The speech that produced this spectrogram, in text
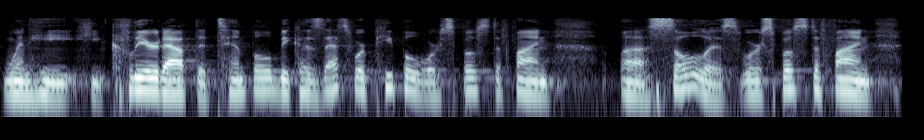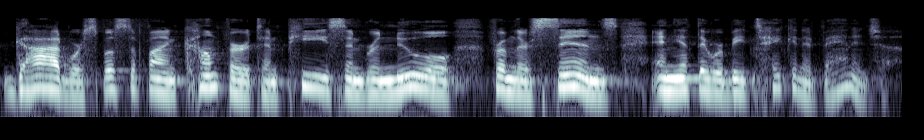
when he, he cleared out the temple, because that's where people were supposed to find uh, solace. We're supposed to find God. We're supposed to find comfort and peace and renewal from their sins, and yet they were being taken advantage of.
